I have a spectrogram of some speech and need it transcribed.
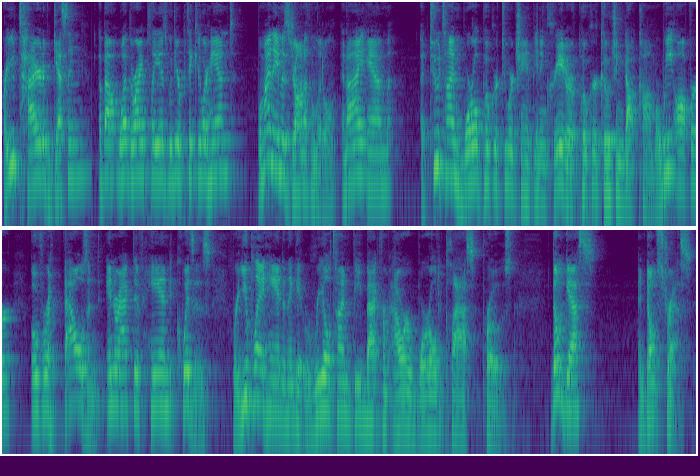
Are you tired of guessing about what the right play is with your particular hand? Well, my name is Jonathan Little, and I am a two time World Poker Tour champion and creator of PokerCoaching.com, where we offer over a thousand interactive hand quizzes where you play a hand and then get real time feedback from our world class pros. Don't guess and don't stress.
